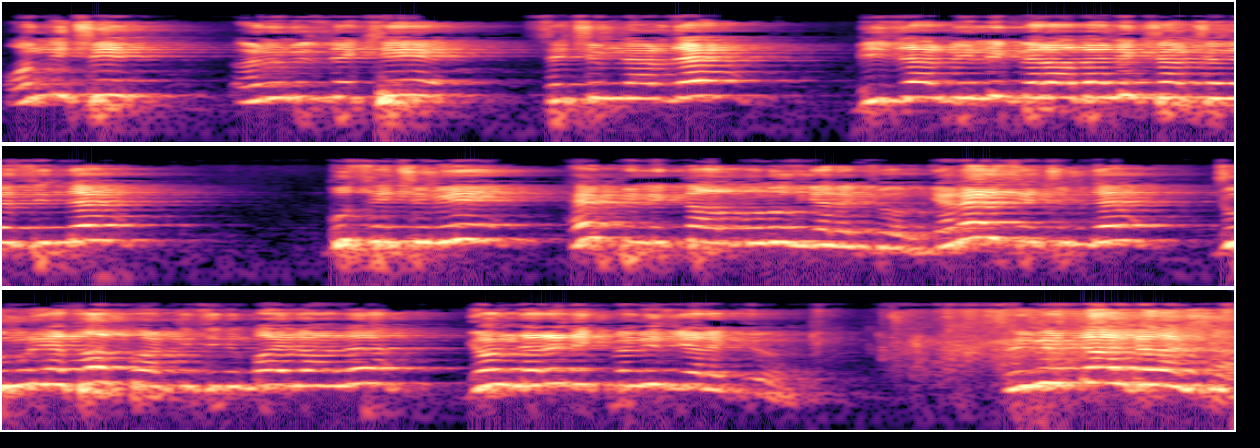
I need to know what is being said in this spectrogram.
Onun için önümüzdeki seçimlerde bizler birlik beraberlik çerçevesinde bu seçimi hep birlikte almamız gerekiyor. Genel seçimde Cumhuriyet Halk Partisi'nin bayrağını göndere dikmemiz gerekiyor. Kıymetli arkadaşlar,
